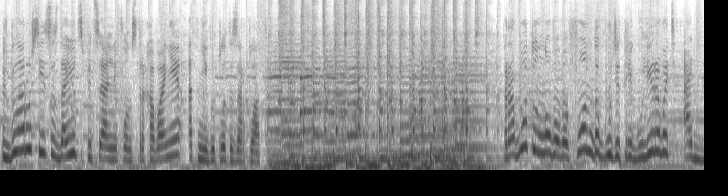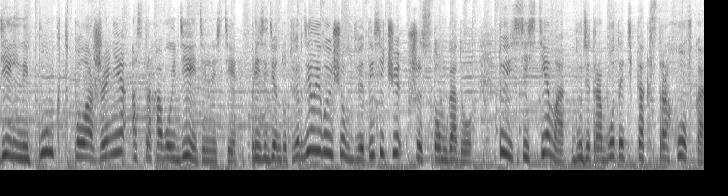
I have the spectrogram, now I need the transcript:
в Беларуси создают специальный фонд страхования от невыплаты зарплат. Работу нового фонда будет регулировать отдельный пункт положения о страховой деятельности. Президент утвердил его еще в 2006 году. То есть система будет работать как страховка.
